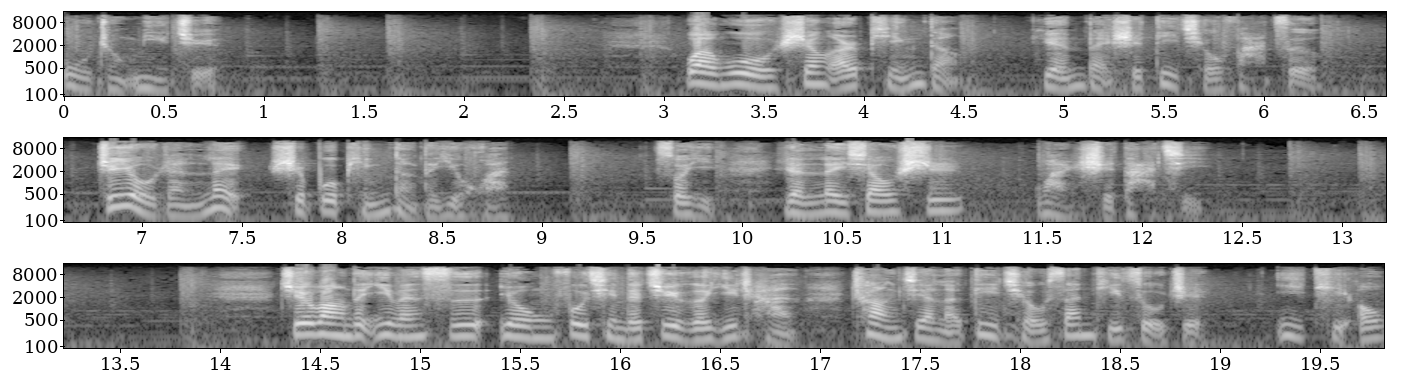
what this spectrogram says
物种灭绝。万物生而平等，原本是地球法则，只有人类是不平等的一环，所以人类消失，万事大吉。绝望的伊文斯用父亲的巨额遗产创建了地球三体组织 （ETO）。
